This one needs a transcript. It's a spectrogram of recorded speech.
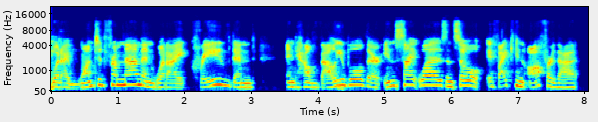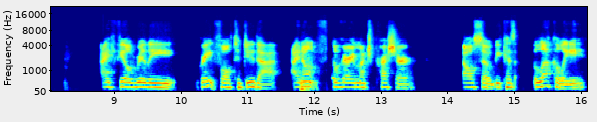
what I wanted from them and what I craved. And and how valuable their insight was. And so if I can offer that, I feel really grateful to do that. I hmm. don't feel very much pressure also because luckily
